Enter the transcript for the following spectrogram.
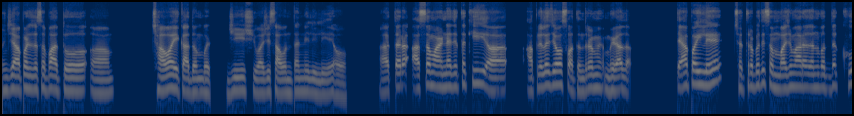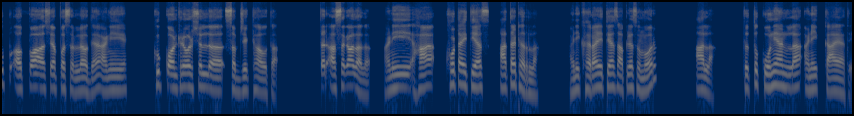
म्हणजे आपण जसं पाहतो छावा ही कादंबरी जी शिवाजी सावंतांनी लिहिली आहे. हो. तर असं मानण्यात येतं, की आपल्याला जेव्हा स्वातंत्र्य मि मिळालं, त्या पहिले छत्रपती संभाजी महाराजांबद्दल खूप अफवा अशा पसरल्या होत्या आणि खूप कॉन्ट्रवर्शियल सब्जेक्ट हा होता. तर असं का झालं? आणि हा खोटा इतिहास आता ठरला आणि खरा इतिहास आपल्यासमोर आला. तर तो कोणी आणला आणि काय आहे ते?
